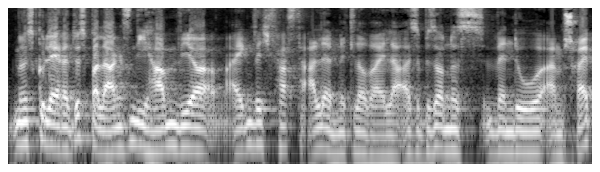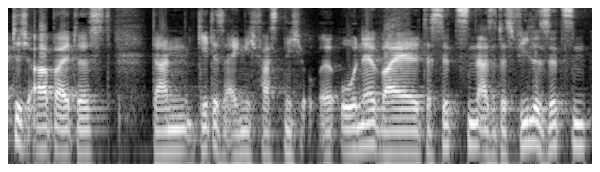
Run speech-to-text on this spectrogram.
muskuläre Dysbalancen, die haben wir eigentlich fast alle mittlerweile. Also besonders wenn du am Schreibtisch arbeitest, dann geht es eigentlich fast nicht äh, ohne, weil das Sitzen, also das viele Sitzen,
